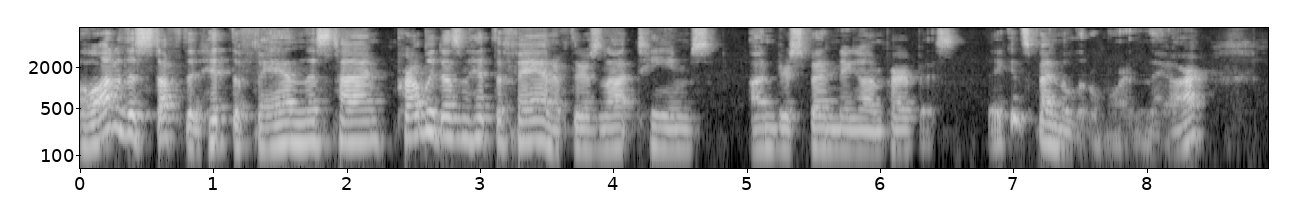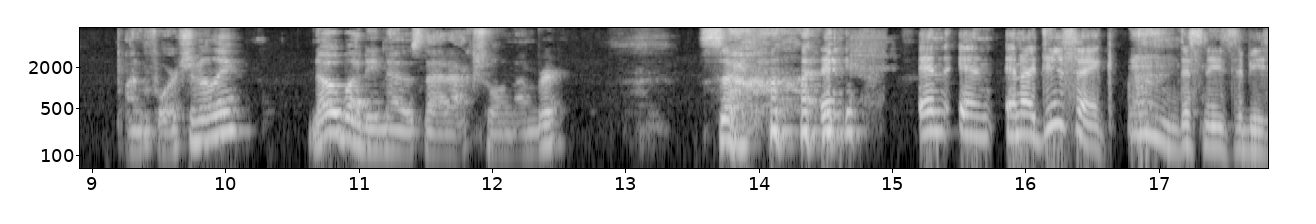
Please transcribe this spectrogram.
a lot of the stuff that hit the fan this time probably doesn't hit the fan if there's not teams underspending on purpose. They could spend a little more than they are. Unfortunately, nobody knows that actual number. So, and and and I do think this needs to be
